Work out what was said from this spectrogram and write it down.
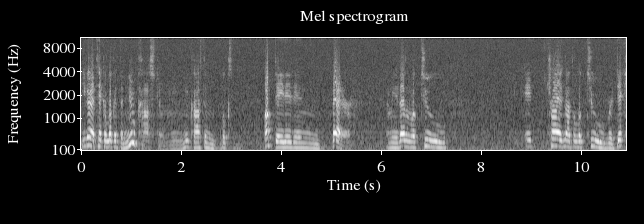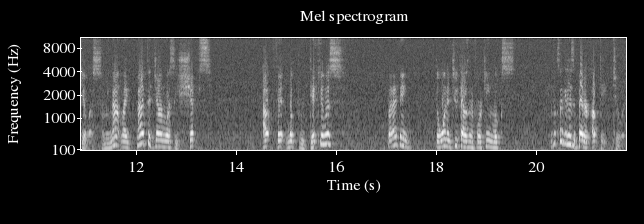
you gotta take a look at the new costume. I mean, the new costume looks updated and better. I mean, it doesn't look too. It tries not to look too ridiculous. I mean, not like not that John Wesley Shipp's outfit looked ridiculous, but I think the one in 2014 looks. It looks like it has a better update to it.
